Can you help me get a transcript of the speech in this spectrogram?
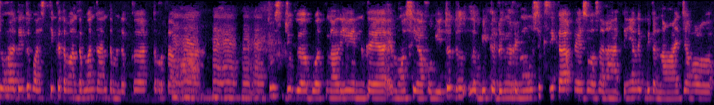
curhat itu pasti ke teman-teman kan teman dekat terutama. Mm -hmm, mm -hmm. Terus juga buat ngalihin kayak emosi aku gitu lebih ke dengerin musik sih kak. Kayak suasana hatinya lebih tenang aja kalau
